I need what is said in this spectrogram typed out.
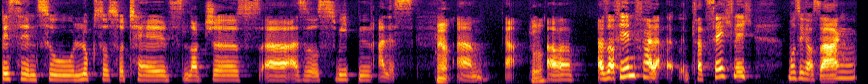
bis hin zu Luxushotels, Lodges, äh, also Suiten, alles. Ja. Ähm, ja. So. Aber also auf jeden Fall äh, tatsächlich muss ich auch sagen,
